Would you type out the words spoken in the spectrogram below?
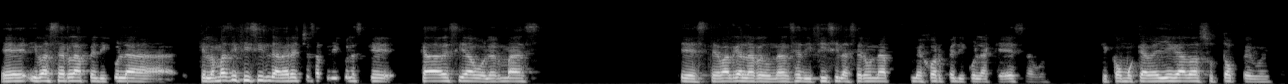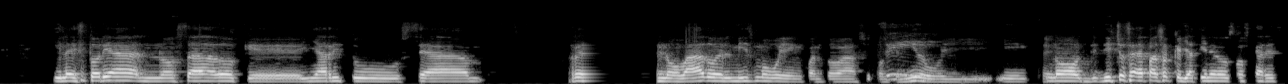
eh, iba a ser la película, que lo más difícil de haber hecho esa película es que cada vez iba a volver más, este, valga la redundancia, difícil hacer una mejor película que esa, güey. Que como que había llegado a su tope, güey. Y la historia nos ha dado que Iñárritu se ha renovado él mismo, güey, en cuanto a su contenido, Sí. güey. Y, y Sí. no, di- dicho sea de paso que ya tiene dos Oscars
